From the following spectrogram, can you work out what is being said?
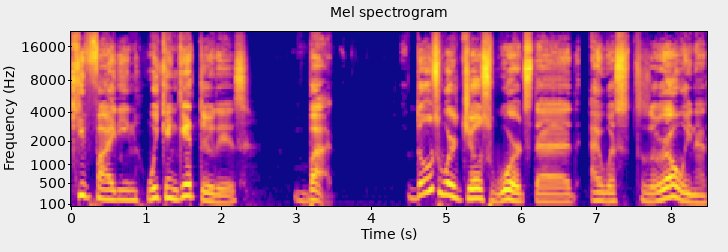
keep fighting, we can get through this. But those were just words that I was throwing at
